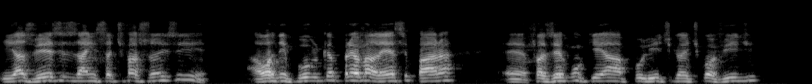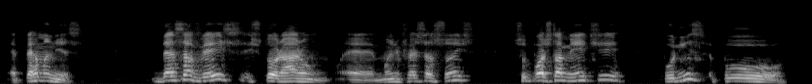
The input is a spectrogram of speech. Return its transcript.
e, às vezes, há insatisfações e a ordem pública prevalece para é, fazer com que a política anti-Covid é, permaneça. Dessa vez, estouraram é, manifestações supostamente por, por,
